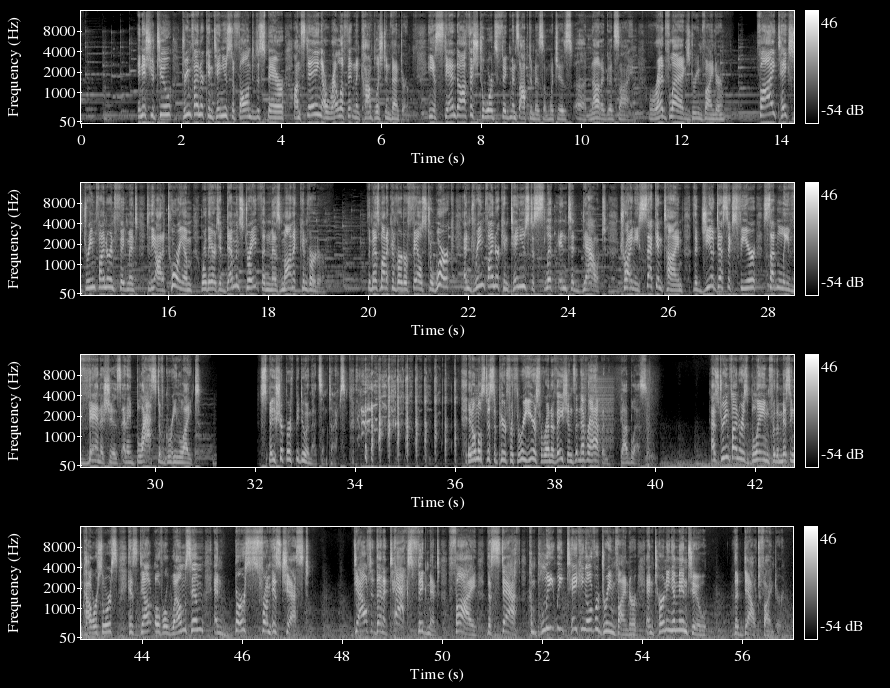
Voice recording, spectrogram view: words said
In issue 2, Dreamfinder continues to fall into despair on staying a relevant and accomplished inventor. He is standoffish towards Figment's optimism, which is uh, not a good sign. Red flags, Dreamfinder. Phi takes Dreamfinder and Figment to the auditorium where they are to demonstrate the Mesmonic converter. The Mesmonic Converter fails to work, and Dreamfinder continues to slip into doubt. Trying a second time, the geodesic sphere suddenly vanishes in a blast of green light. Spaceship Earth be doing that sometimes. it almost disappeared for three years for renovations that never happened. God bless. As Dreamfinder is blamed for the missing power source, his doubt overwhelms him and bursts from his chest. Doubt then attacks Figment, Phi, the staff, completely taking over Dreamfinder and turning him into the Doubtfinder.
